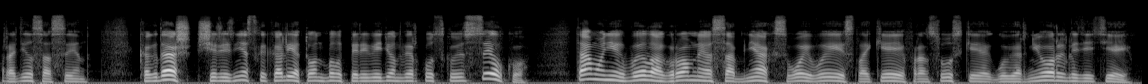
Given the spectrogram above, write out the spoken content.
родился сын. Когда ж через несколько лет он был переведен в Иркутскую ссылку, там у них был огромный особняк, свой выезд, лакеи, французские гувернеры для детей –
